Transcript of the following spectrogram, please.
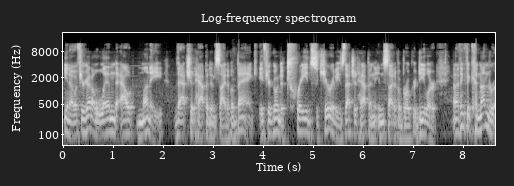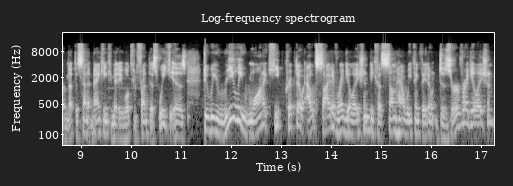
You know, if you're going to lend out money, that should happen inside of a bank. If you're going to trade securities, that should happen inside of a broker dealer. And I think the conundrum that the Senate Banking Committee will confront this week is do we really want to keep crypto outside of regulation because somehow we think they don't deserve regulation?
